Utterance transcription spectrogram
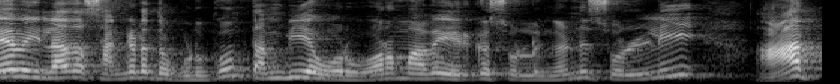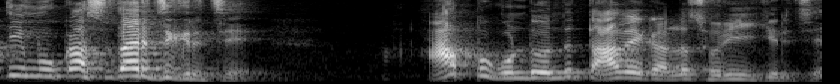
தேவையில்லாத சங்கடத்தை கொடுக்கும். தம்பியை ஒரு ஓரமாவே இருக்க சொல்லுங்கன்னு சொல்லி அதிமுக சுதாரிச்சுக்கிருச்சு. ஆப்பு கொண்டு வந்து தாவேக்காலில் சொருகிக்கிருச்சு.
